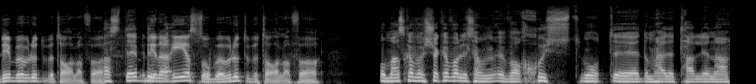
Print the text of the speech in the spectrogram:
det behöver du inte betala för. Dina resor behöver du inte betala för. Och man ska försöka vara, liksom, vara schysst mot eh, de här detaljerna.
